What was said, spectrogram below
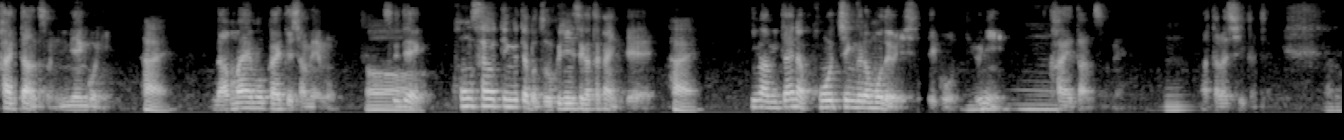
変えたんですよ、2年後に。はい。名前も変えて、社名も。それで、コンサルティングってやっぱ属人性が高いんで、はい。今みたいなコーチングのモデルにしていこうっていうふうに変えたんですよね、うん新しい会社に。なる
